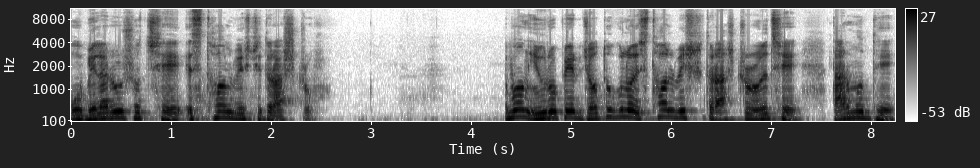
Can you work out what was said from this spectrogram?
ও বেলারুশ হচ্ছে স্থল বেষ্টিত রাষ্ট্র। এবং ইউরোপের যতগুলো স্থল বেষ্টিত রাষ্ট্র রয়েছে, তার মধ্যে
